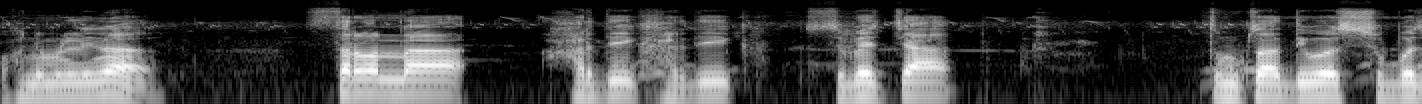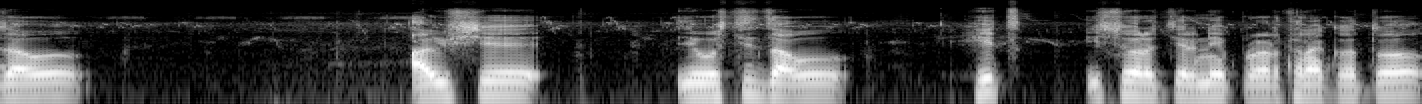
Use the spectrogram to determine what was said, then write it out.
पाहुणे मंडळींना सर्वांना हार्दिक हार्दिक शुभेच्छा. तुमचा दिवस शुभ जावं. आयुष्य व्यवस्थित जावं. हीच ईश्वराचरणी प्रार्थना करतो.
